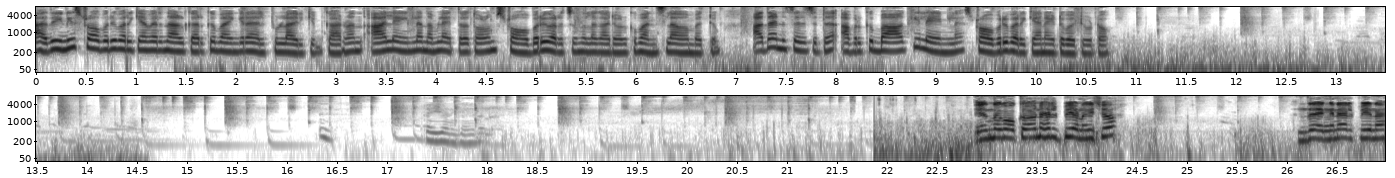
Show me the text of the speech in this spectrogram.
അത് ഇനി സ്ട്രോബെറി പറിക്കാൻ വരുന്ന ആൾക്കാർക്ക് ഭയങ്കര ഹെൽപ്ഫുൾ ആയിരിക്കും. കാരണം ആ ലൈനിൽ നമ്മൾ എത്രത്തോളം സ്ട്രോബെറി പറിച്ചു എന്നുള്ള കാര്യം അവർക്ക് മനസ്സിലാവാൻ പറ്റും. അതനുസരിച്ചിട്ട് അവർക്ക് ബാക്കി ലൈനിലെ സ്ട്രോബെറി പറിക്കാനായിട്ട് പറ്റും കേട്ടോ എന്താ കോക്കാവിനെ ഹെൽപ്പ് ചെയ്യണം കിശോ? എന്താ എങ്ങനെ ഹെൽപ്പ് ചെയ്യണേ?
